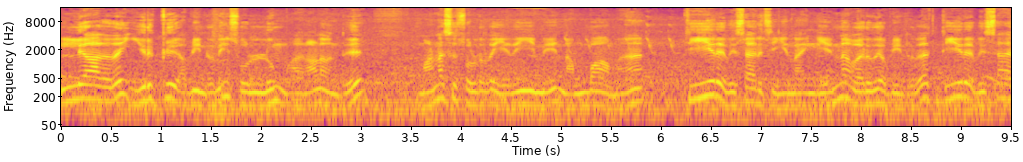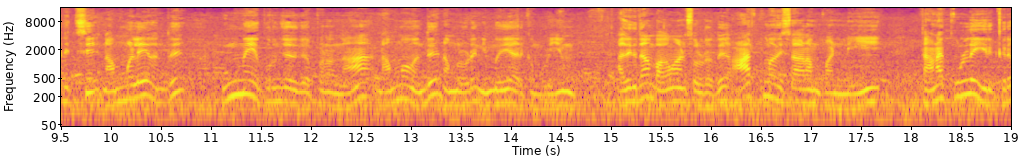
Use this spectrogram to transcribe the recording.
இல்லாததை இருக்குது அப்படின்றதையும் சொல்லும். அதனால் வந்து மனசு சொல்கிறத எதையுமே நம்பாமல் தீர விசாரிச்சிங்கன்னா இங்கே என்ன வருது அப்படின்றத தீர விசாரித்து நம்மளே வந்து உண்மையை புரிஞ்சதுக்கப்புறம் தான் நம்ம வந்து நம்மளோட நிம்மதியாக இருக்க முடியும். அதுக்கு தான் பகவான் சொல்கிறது ஆத்ம விசாரம் பண்ணி தனக்குள்ளே இருக்கிற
